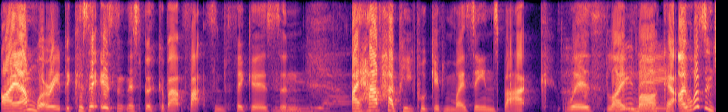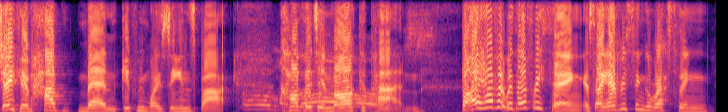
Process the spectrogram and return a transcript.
I am worried because it isn't this book about facts and figures. And mm, Yeah. I have had people give me my zines back with like Really? marker. I wasn't joking. I've had men give me my zines back Oh covered in marker pen. But I have it with everything. It's like every single wrestling,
